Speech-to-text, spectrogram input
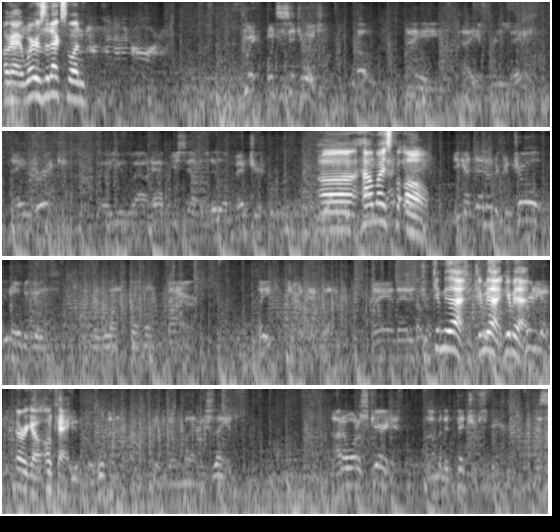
Ah! Okay, where's the next one? Quick, what's the situation? Oh, hey, how you pretty lady? Name's Rick. So you out having yourself a little adventure? Uh, how am I supposed... Oh. You got that under control? You know, because there's a lot of stuff on fire. Wait, count that clock. Man, that is trouble. Give me that, give me that, give me that. There we go, okay. Beautiful woman, if you don't mind me saying. I don't want to scare you. I'm an adventure sphere. This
